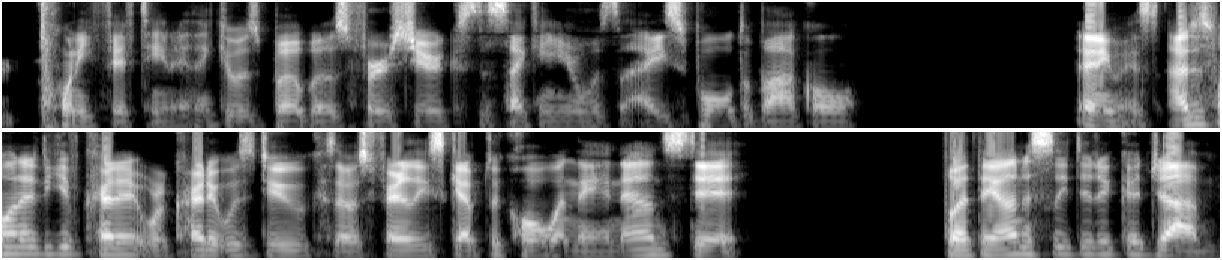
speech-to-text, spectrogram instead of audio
or 2015. I think it was Bobo's first year because the second year was the Ice Bowl debacle. Anyways, I just wanted to give credit where credit was due because I was fairly skeptical when they announced it. But they honestly did a good job.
